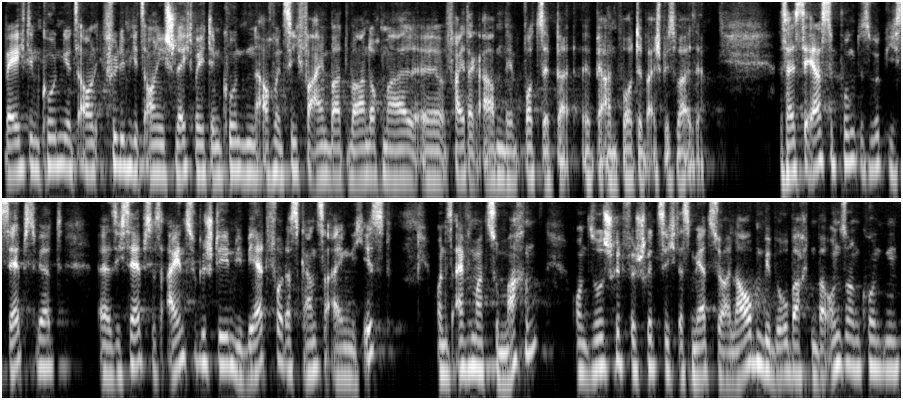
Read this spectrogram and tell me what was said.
wäre ich dem Kunden jetzt auch, fühle ich mich jetzt auch nicht schlecht, wenn ich dem Kunden, auch wenn es nicht vereinbart war, nochmal äh, Freitagabend den WhatsApp be äh, beantworte beispielsweise. Das heißt, der erste Punkt ist wirklich Selbstwert, äh, sich selbst das einzugestehen, wie wertvoll das Ganze eigentlich ist und es einfach mal zu machen und so Schritt für Schritt sich das mehr zu erlauben. Wir beobachten bei unseren Kunden,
